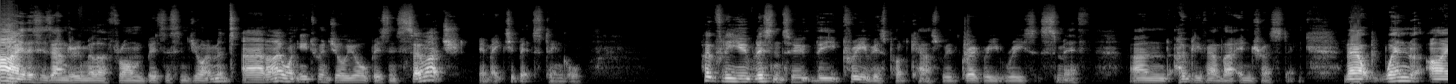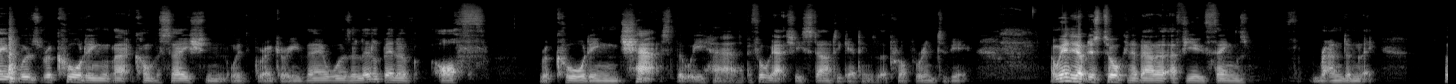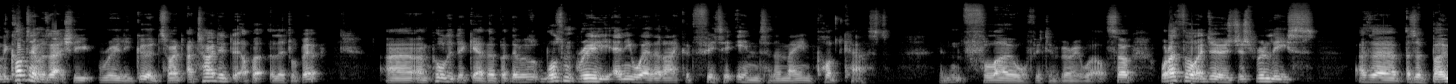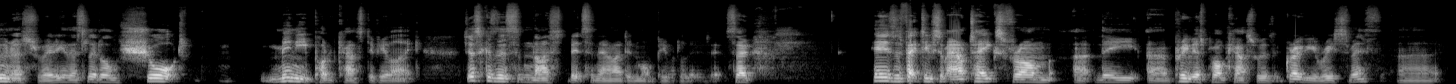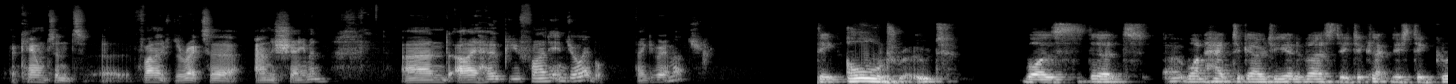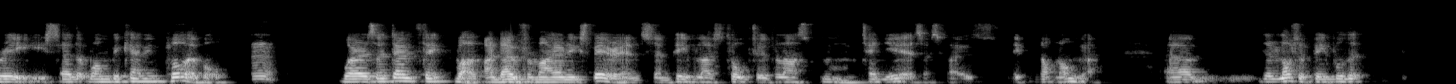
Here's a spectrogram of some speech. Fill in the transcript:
Hi, this is Andrew Miller from Business Enjoyment, and I want you to enjoy your business so much it makes your bits tingle. Hopefully, you've listened to the previous podcast with Gregory Reese Smith, and hopefully, found that interesting. Now, when I was recording that conversation with Gregory, there was a little bit of off recording chat that we had before we actually started getting to the proper interview. And we ended up just talking about a, a few things randomly. And the content was actually really good, so I, I tidied it up a, a little bit uh, and pulled it together, but there was, wasn't really anywhere that I could fit it into the main podcast. It didn't flow or fit in very well. So what I thought I'd do is just release as a as a bonus, really, this little short mini podcast, if you like, just because there's some nice bits in there. I didn't want people to lose it. So Here's effectively some outtakes from uh, the uh, previous podcast with Gregory Reese Smith, uh, accountant, uh, financial director, Anne Shaman, and I hope you find it enjoyable. Thank you very much. The old route was that uh, one had to go to university to collect this degree so that one became employable. Whereas I don't think, well, I know from my own experience and people I've talked to for the last hmm, 10 years, I suppose, if not longer, um, there are a lot of people that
